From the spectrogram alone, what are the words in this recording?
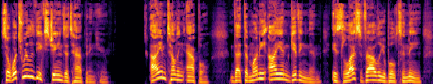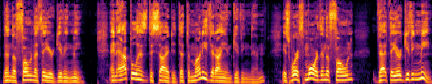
So, what's really the exchange that's happening here? I am telling Apple that the money I am giving them is less valuable to me than the phone that they are giving me. And Apple has decided that the money that I am giving them is worth more than the phone that they are giving me.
